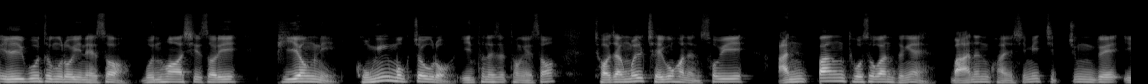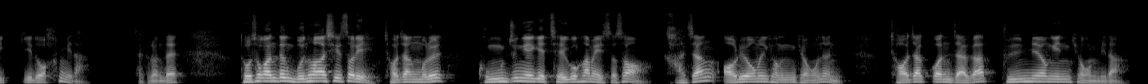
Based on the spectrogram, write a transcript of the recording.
19 등으로 인해서 문화 시설이 비영리, 공익 목적으로 인터넷을 통해서 저작물 제공하는 소위 안방 도서관 등에 많은 관심이 집중돼 있기도 합니다. 자, 그런데 도서관 등 문화시설이 저작물을 공중에게 제공함에 있어서 가장 어려움을 겪는 경우는 저작권자가 불명인 경우입니다.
